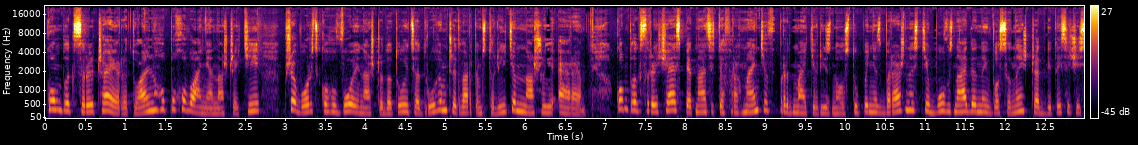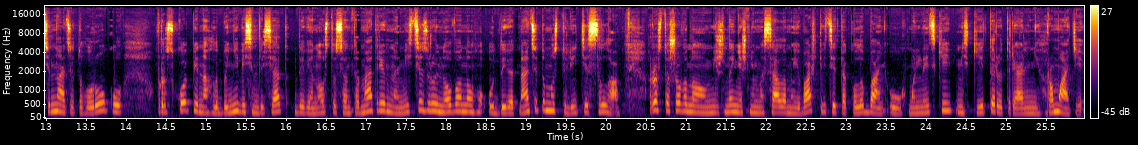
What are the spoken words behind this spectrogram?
комплекс речей ритуального поховання на щиті Пшеворського воїна, що датується 2-4 століттям нашої ери. Комплекс речей з 15 фрагментів предметів різного ступеня збережності був знайдений восени ще 2017 року в розкопі на глибині 80-90 сантиметрів на місці зруйнованого у 19 столітті села, розташованого між нині нинішніми селами Івашківці та Колебань у Хмельницькій міській територіальній громаді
